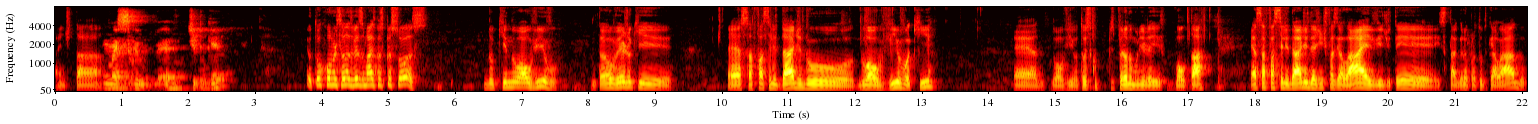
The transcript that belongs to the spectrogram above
A gente tá. Mas, é, tipo o quê? Eu tô conversando às vezes mais com as pessoas do que no ao vivo. Então eu vejo que essa facilidade do, do ao vivo aqui, é, do ao vivo, estou esperando o Munir aí voltar, essa facilidade de a gente fazer live, de ter Instagram para tudo que é lado,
